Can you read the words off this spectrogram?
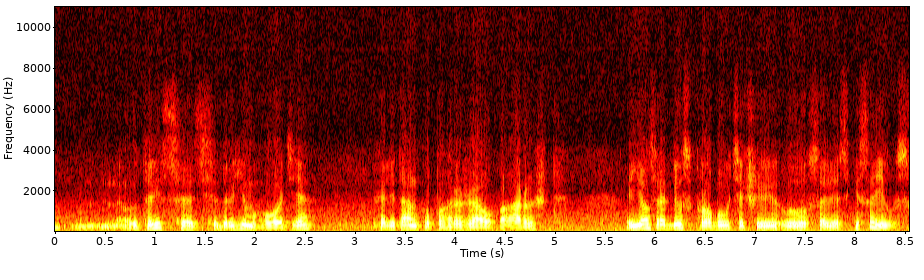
у 32 годзе калі танку пагражаў арышт. Ён зрабіў спробу ўцячы ў савецкі саюз.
